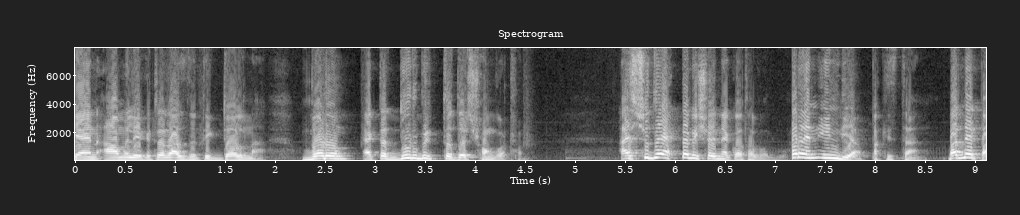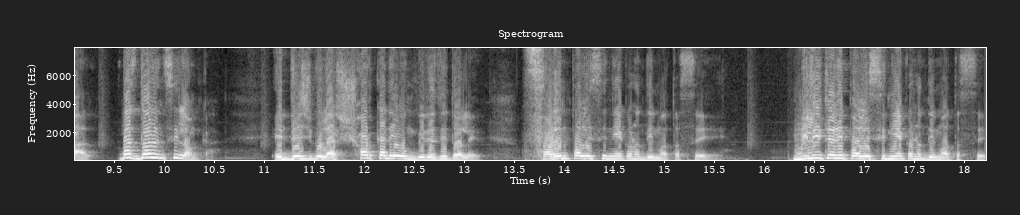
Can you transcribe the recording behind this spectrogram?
কেন আওয়ামী লীগ একটা রাজনৈতিক দল না, বরং একটা দুর্বৃত্তদের সংগঠন। আজ শুধু একটা বিষয় নিয়ে কথা বলব। ধরেন ইন্ডিয়া, পাকিস্তান বা নেপাল বা ধরেন শ্রীলঙ্কা। এই দেশগুলার সরকারি এবং বিরোধী দলের ফরেন পলিসি নিয়ে কোনো দ্বিমত আছে? মিলিটারি পলিসি নিয়ে কোনো দ্বিমত আছে?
